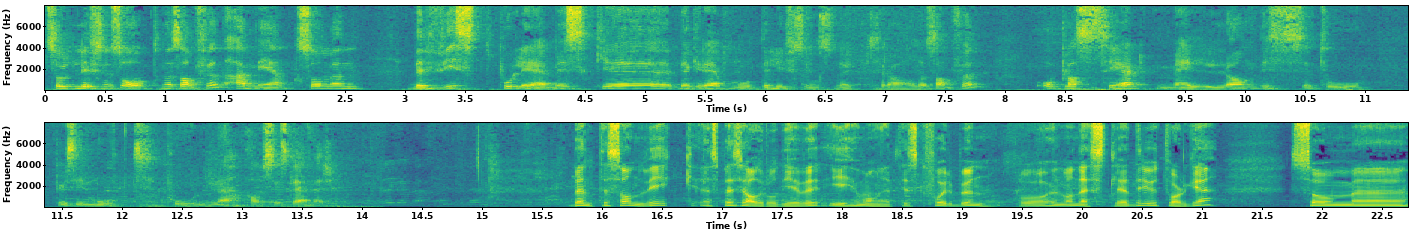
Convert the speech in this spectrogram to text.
så livssynsåpne samfunn er ment som en bevisst polemisk uh, begrep mot det livssynsnøytrale samfunn, og plassert mellom disse to si, motpolene av systemer. Bente Sandvik er spesialrådgiver i Human-Etisk Forbund, og hun var nestleder i utvalget som eh,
